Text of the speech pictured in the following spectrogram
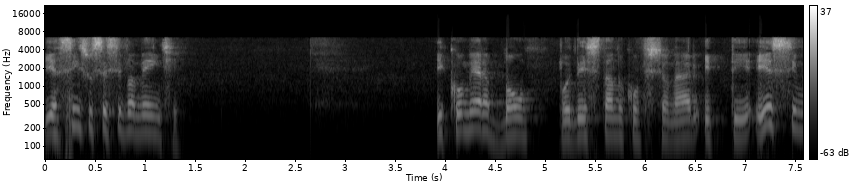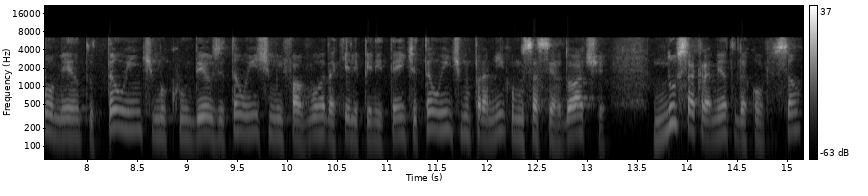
E assim sucessivamente. E como era bom poder estar no confessionário e ter esse momento tão íntimo com Deus e tão íntimo em favor daquele penitente, tão íntimo para mim como sacerdote, no sacramento da confissão,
